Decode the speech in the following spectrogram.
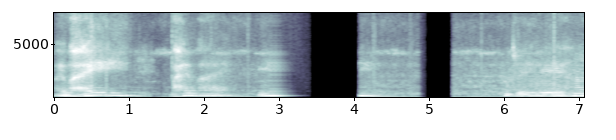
भाई भाई भाई जय हनुमान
